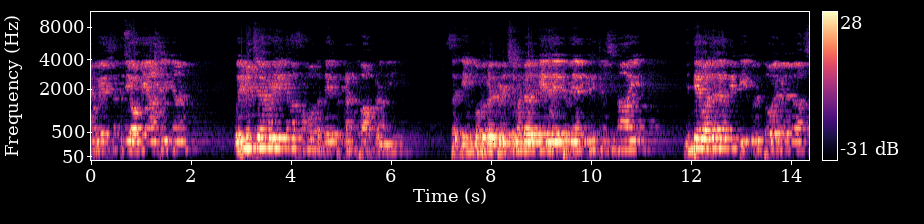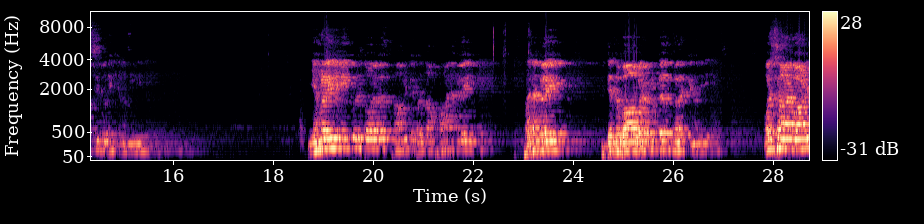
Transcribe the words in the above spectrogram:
പ്രവേശനത്തിന്റെ യോഗയെ ആചരിക്കാൻ ഒരുമിച്ച് കൂടിയിരിക്കുന്ന സമൂഹത്തെ കൺപാക്കണമേ സത്യം കൊമ്പുകൾ പിടിച്ചുകൊണ്ട് നിന്നെ എതിരേറ്റവരെ അനുഗ്രഹിച്ച മിശിഹായി നിന്റെ വലുതൽ നീട്ടി കുരുത്തോലകൾ ആശീർവദിക്കണമേ. ഞങ്ങളെയും ഈ കുരുത്തോലകൾ സ്ഥാപിക്കപ്പെടുന്ന ഭവനങ്ങളെയും സ്ഥലങ്ങളെയും നിന്റെ കൃപാവരം കൊണ്ട് നിറയ്ക്കണമേ. വശായ വാടി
